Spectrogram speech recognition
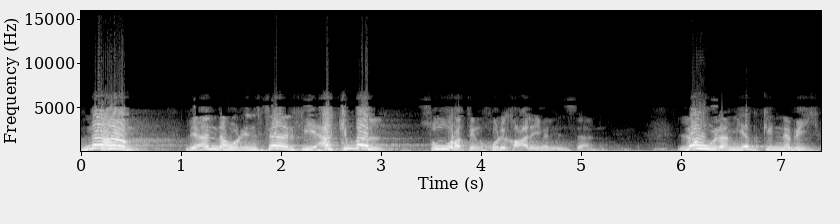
نعم لأنه الإنسان في أكمل صورة خلق عليها الإنسان. لو لم يبكي النبي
